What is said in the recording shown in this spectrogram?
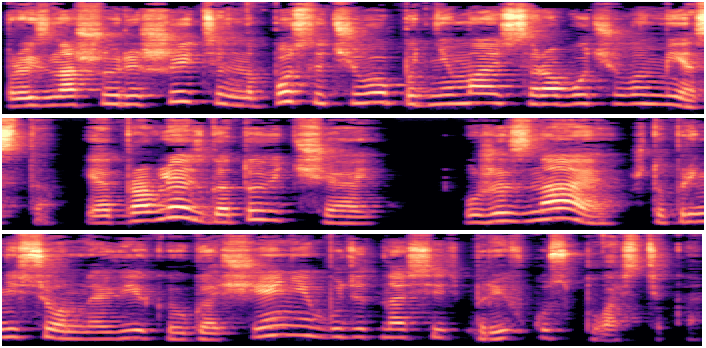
Произношу решительно, после чего поднимаюсь с рабочего места и отправляюсь готовить чай, уже зная, что принесенное Викой угощение будет носить привкус пластика.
